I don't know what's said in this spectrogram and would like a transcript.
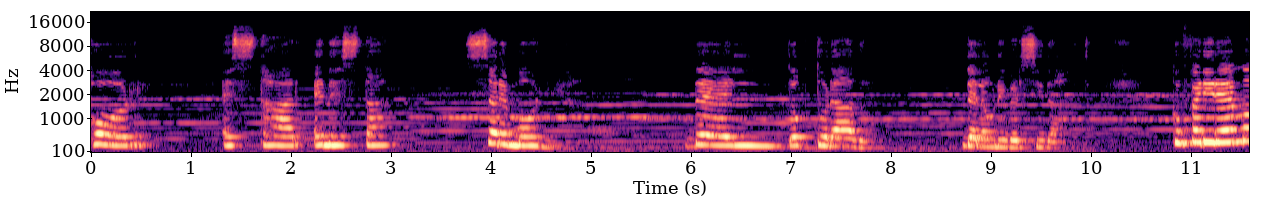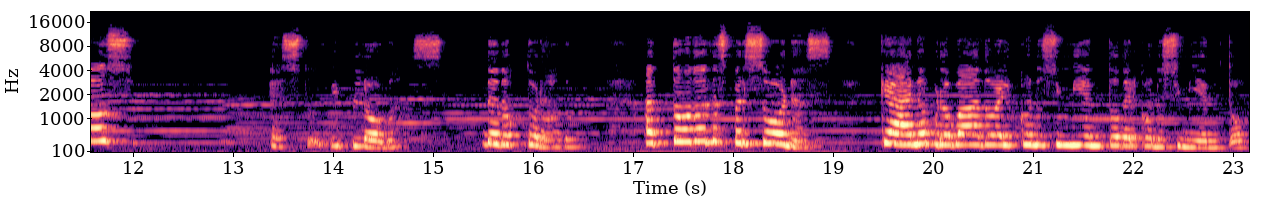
por estar en esta ceremonia del doctorado de la universidad. Conferiremos estos diplomas de doctorado a todas las personas que han aprobado el conocimiento del conocimiento,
